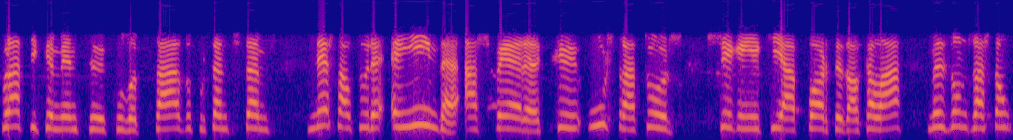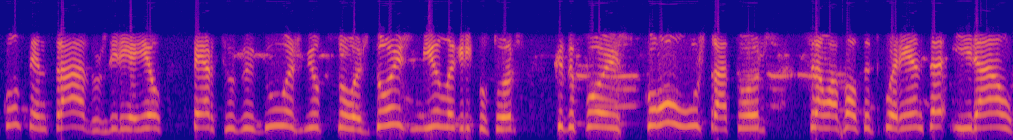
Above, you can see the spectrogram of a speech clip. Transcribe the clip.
praticamente colapsado, portanto estamos nesta altura ainda à espera que os tratores cheguem aqui à porta de Alcalá, mas onde já estão concentrados, diria eu, perto de 2 mil pessoas, 2 mil agricultores, que depois, com os tratores, serão à volta de 40, irão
